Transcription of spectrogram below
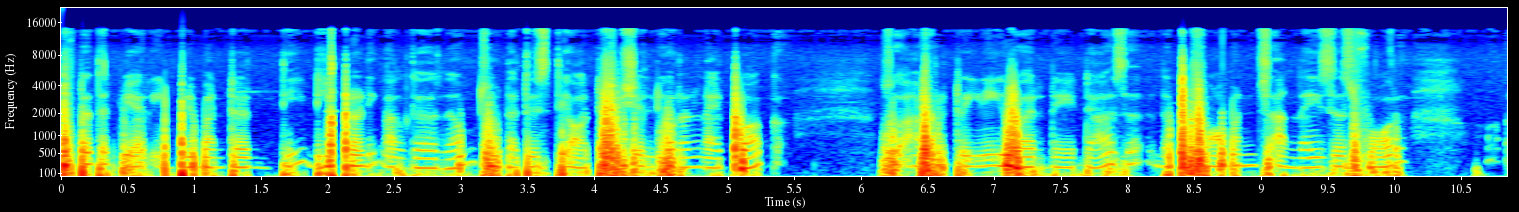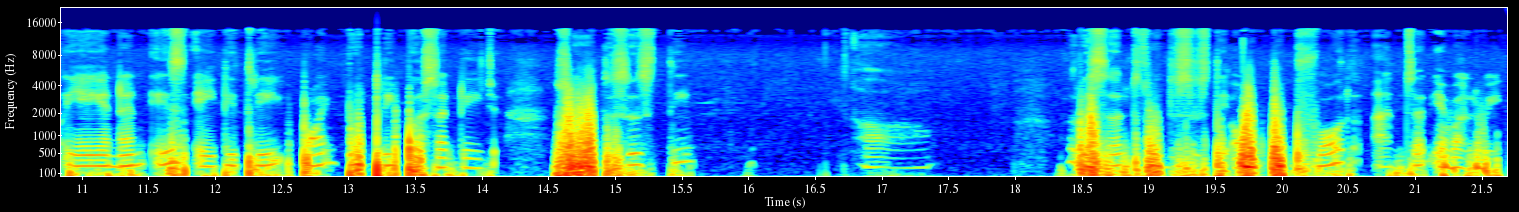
after that we are implemented the deep learning algorithm. So that is the artificial neural network. So after training your data the performance analysis for ANN is 83.23 percentage. So this is the uh, result. So this is the output for answer evaluated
